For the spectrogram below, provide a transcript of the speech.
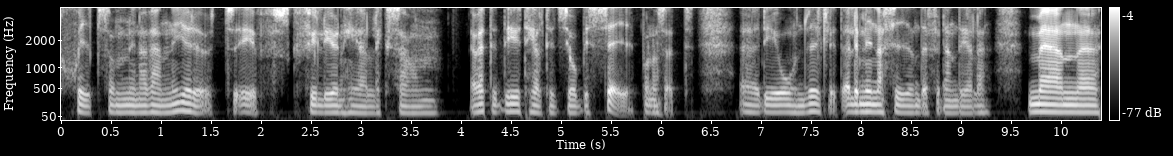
skit som mina vänner ger ut är, fyller ju en hel, liksom, jag vet inte, det är ett heltidsjobb i sig på något sätt. Eh, det är oundvikligt, eller mina fiender för den delen. Men, eh,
